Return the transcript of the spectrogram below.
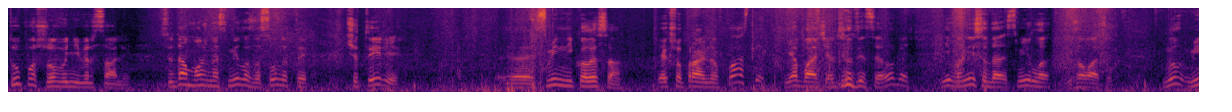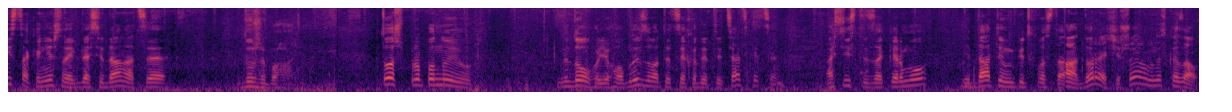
Тупо що в універсалі. Сюди можна сміло засунути 4 е, смінні колеса. Якщо правильно вкласти, я бачу, як люди це роблять, і вони сюди сміло залазять. Ну, міста, звісно, як для седана, це дуже багато. Тож пропоную недовго його облизувати, це ходити цяцькаться, а сісти за кермо і дати йому під хвоста. А, до речі, що я вам не сказав?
